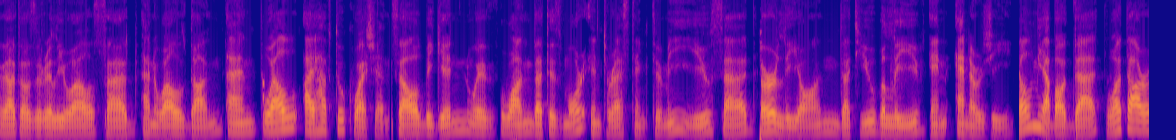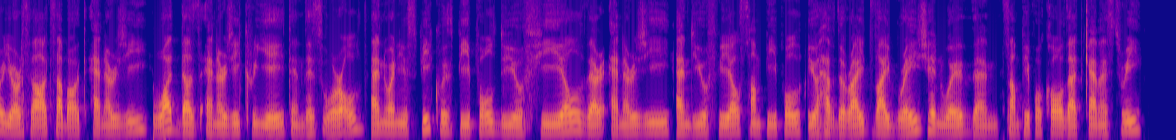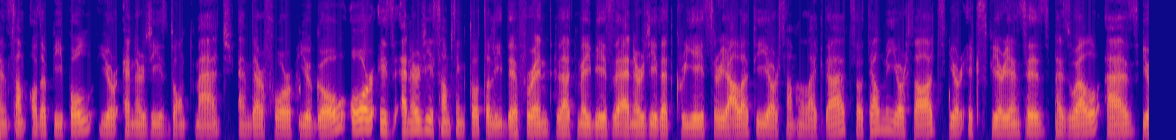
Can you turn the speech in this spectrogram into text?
that was really well said and well done. And well, I have two questions. So I'll begin with one that is more interesting to me. You said early on that you believe in energy. Tell me about about that. What are your thoughts about energy? What does energy create in this world? And when you speak with people, do you feel their energy and do you feel some people you have the right vibration with and some people call that chemistry and some other people your energies don't match and therefore you go or is energy something totally different that maybe is the energy that creates reality or something like that so tell me your thoughts your experiences as well as your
